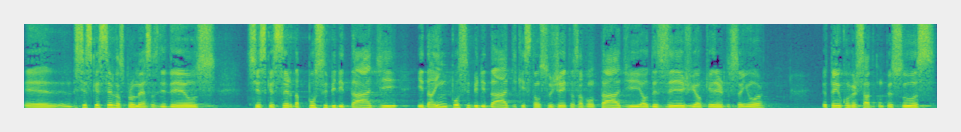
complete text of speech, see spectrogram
é, se esquecer das promessas de Deus, se esquecer da possibilidade e da impossibilidade que estão sujeitas à vontade, ao desejo e ao querer do Senhor. Eu tenho conversado com pessoas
